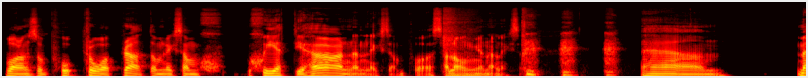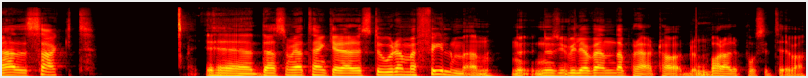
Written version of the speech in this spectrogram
var de så propra att de liksom sket i hörnen liksom på salongerna. Liksom. Um, med sagt, eh, det som jag tänker är det stora med filmen, nu, nu vill jag vända på det här, ta mm. bara det positiva.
